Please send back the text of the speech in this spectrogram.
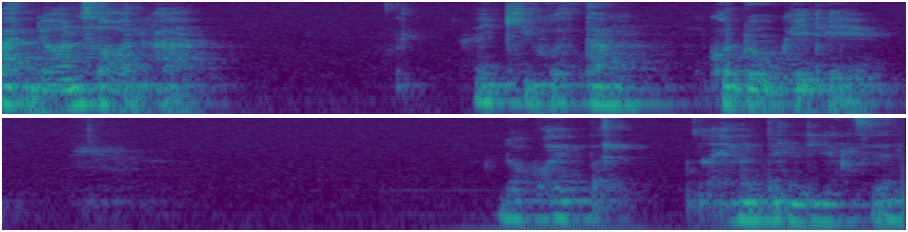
ปัดย้อนสอนค่ะ ให้คิ้วก็ตั้งโคโดเคเทแล้วค่อยปัดให้มันเป็นเรียงเส้น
